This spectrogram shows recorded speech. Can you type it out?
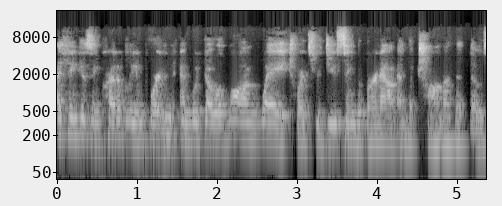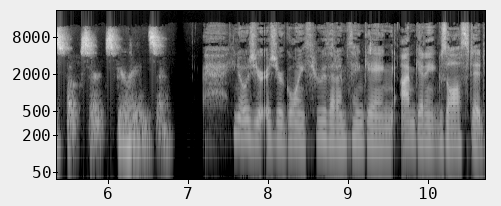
I think, is incredibly important and would go a long way towards reducing the burnout and the trauma that those folks are experiencing. You know, as you're as you're going through that, I'm thinking I'm getting exhausted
